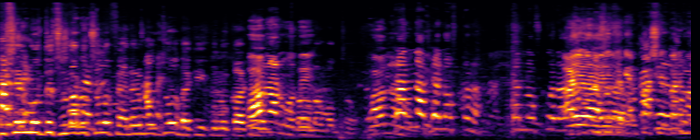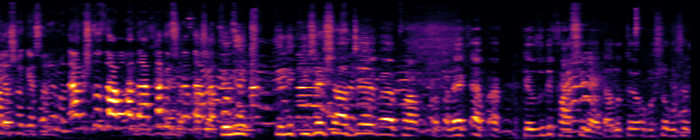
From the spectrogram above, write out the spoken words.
কিসের মধ্যে ঝুলানো ছিল ফ্যানের মধ্যে নাকি কোনো কাঠের বাউনার মধ্যে। বাউনার মধ্যে ফ্যান না ফ্যান তিনি তিনি কিসের সাহায্যে মানে কেউ যদি ফাঁসি নেয় তাহলে তো অবশ্যই অবশ্যই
